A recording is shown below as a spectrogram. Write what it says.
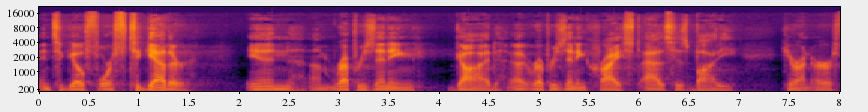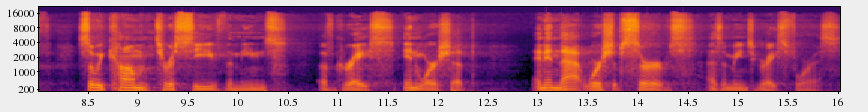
and to go forth together in um, representing God, uh, representing Christ as his body here on earth. So we come to receive the means of grace in worship, and in that, worship serves as a means of grace for us.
